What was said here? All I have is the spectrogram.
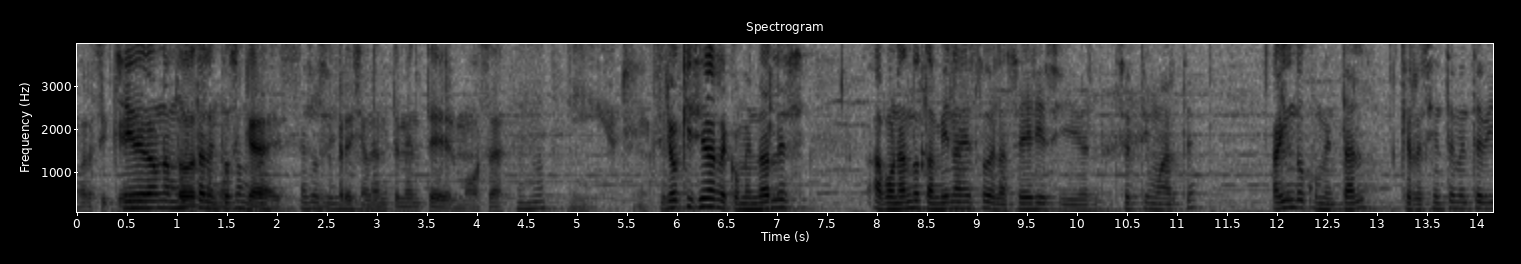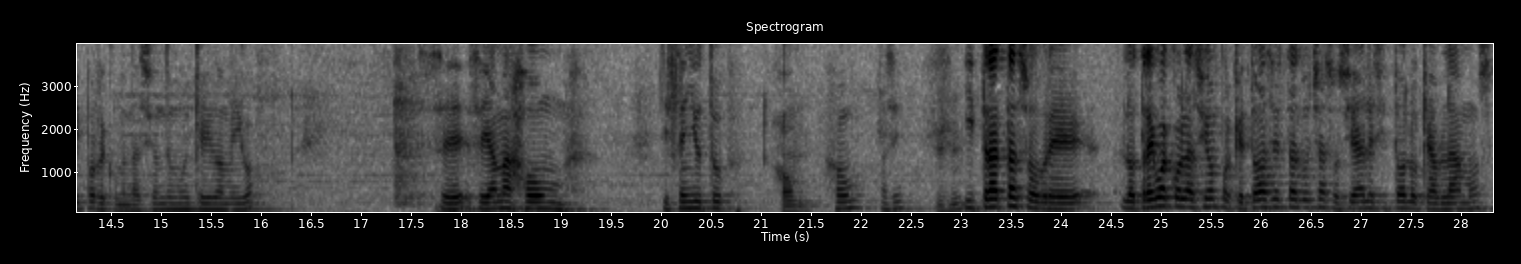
Ahora sí que Sí, era una muy toda su talentosa música mujer, es eso sí, impresionantemente hermosa Ujú. y excelente. Yo quisiera recomendarles, abonando también a esto de las series y el séptimo arte, hay un documental que recientemente vi por recomendación de un muy querido amigo. Se, se llama Home y está en YouTube. Home. Home, así. Y trata sobre, lo traigo a colación porque todas estas luchas sociales y todo lo que hablamos,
